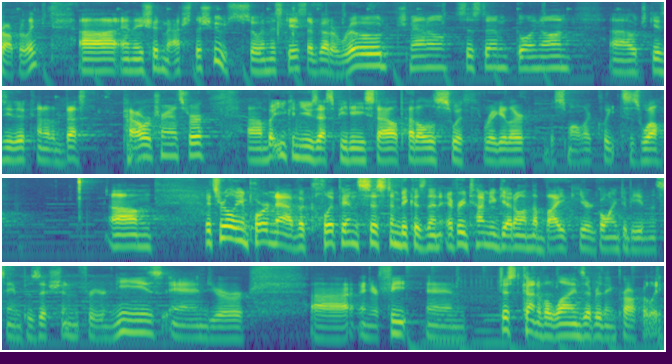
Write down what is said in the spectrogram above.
properly, uh, and they should match the shoes. So in this case, I've got a road Shimano system going on, uh, which gives you the kind of the best power transfer, um, but you can use SPD style pedals with regular, the smaller cleats as well. Um, it's really important to have a clip-in system because then every time you get on the bike, you're going to be in the same position for your knees and your uh, and your feet and just kind of aligns everything properly.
